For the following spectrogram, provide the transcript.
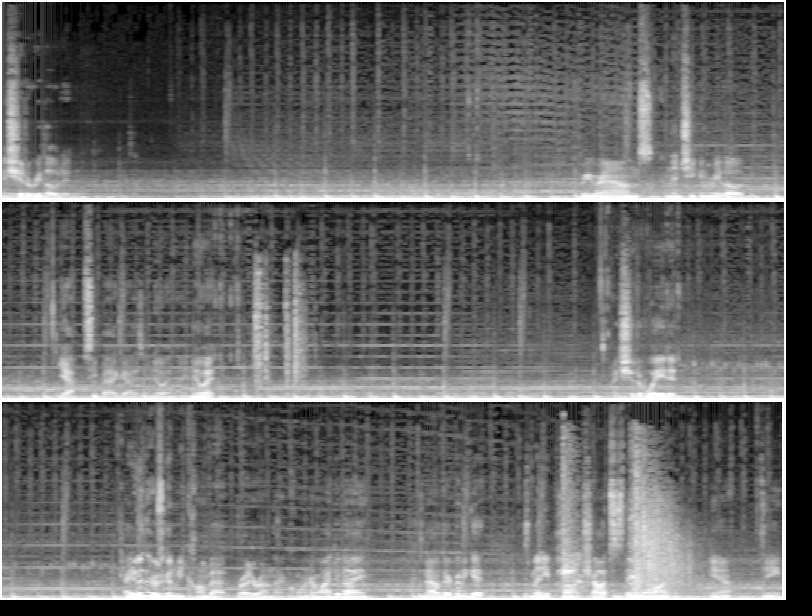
I should have reloaded. Three rounds, and then she can reload. Yeah, see bad guys. I knew it. I knew it. I should have waited. I knew there was going to be combat right around that corner. Why did I? Because now they're going to get as many pot shots as they want. Yeah, see?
